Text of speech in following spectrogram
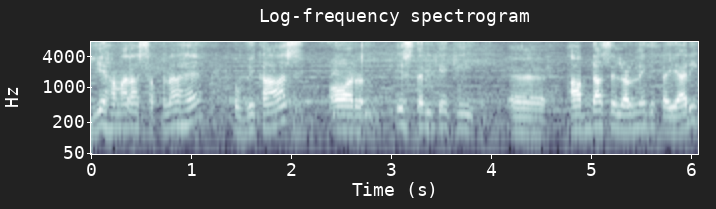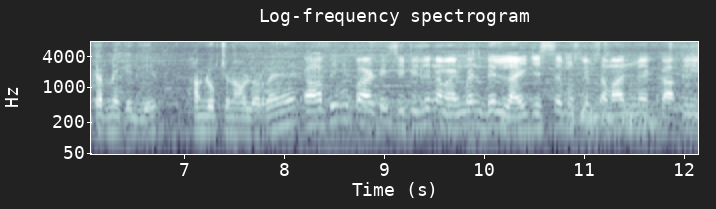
ये हमारा सपना है। तो विकास और इस तरीके की आपदा से लड़ने की तैयारी करने के लिए हम लोग चुनाव लड़ रहे हैं। आप ही की पार्टी सिटीजन अमेंडमेंट बिल लाई जिससे मुस्लिम समाज में काफ़ी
